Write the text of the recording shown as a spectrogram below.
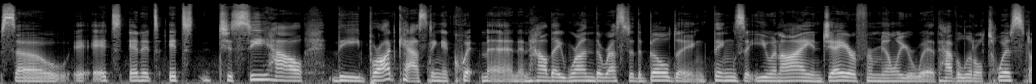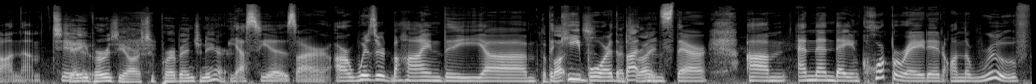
So it's and it's it's to see how the broadcasting equipment and how they run the rest of the building, things that you and I and Jay are familiar with, have a little twist on them too. Jay Verzi, our superb engineer. Yes, he is our our wizard behind the um, the, buttons. keyboard, the That's right. buttons there, um, and then they incorporated on the roof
